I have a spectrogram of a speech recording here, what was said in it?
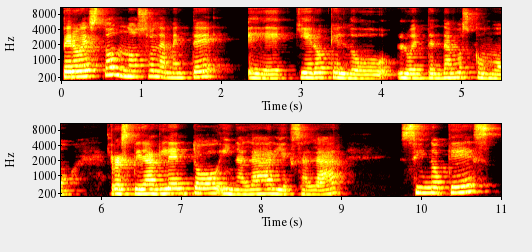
Pero esto no solamente eh, quiero que lo, lo entendamos como respirar lento, inhalar y exhalar, sino que es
